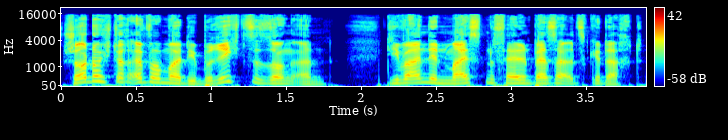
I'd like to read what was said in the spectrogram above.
Schaut euch doch einfach mal die Berichtssaison an. Die war in den meisten Fällen besser als gedacht.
